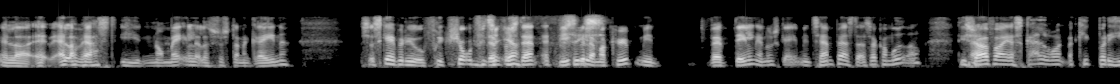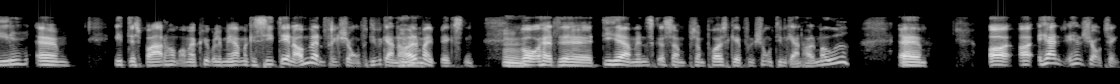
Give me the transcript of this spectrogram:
eller aller værst i normal eller søsterne grene, så skaber det jo friktion i den forstand, at de ikke vil lade mig købe min hvad delen jeg nu skal min tandpasta, og så komme ud. Vel? De sørger ja. for, at jeg skal rundt og kigge på det hele øhm, i et desperat hum, om jeg køber lidt mere. Man kan sige, at det er en omvendt friktion, for de vil gerne holde mm. mig i bæksten. Mm. Hvor at, øh, de her mennesker, som, som prøver at skabe friktion, de vil gerne holde mig ude. Ja. Øhm, og, og her, er en, her er en sjov ting.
